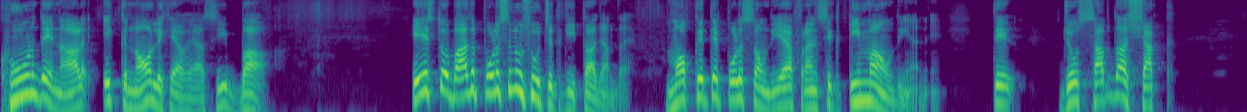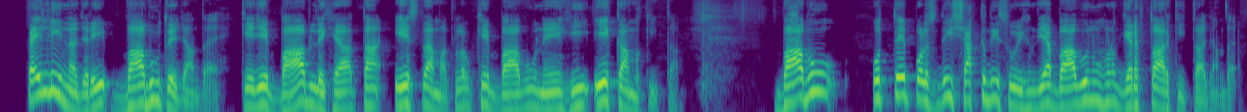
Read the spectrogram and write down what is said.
ਖੂਨ ਦੇ ਨਾਲ ਇੱਕ ਨਾਂ ਲਿਖਿਆ ਹੋਇਆ ਸੀ ਬਾ ਇਸ ਤੋਂ ਬਾਅਦ ਪੁਲਿਸ ਨੂੰ ਸੂਚਿਤ ਕੀਤਾ ਜਾਂਦਾ ਹੈ। ਮੌਕੇ ਤੇ ਪੁਲਿਸ ਆਉਂਦੀ ਹੈ, ਫੋਰੈਂਸਿਕ ਟੀਮਾਂ ਆਉਂਦੀਆਂ ਨੇ ਤੇ ਜੋ ਸਭ ਦਾ ਸ਼ੱਕ ਪਹਿਲੀ ਨਜ਼ਰੀ ਬਾਬੂ ਤੇ ਜਾਂਦਾ ਹੈ ਕਿ ਜੇ ਬਾਬ ਲਿਖਿਆ ਤਾਂ ਇਸ ਦਾ ਮਤਲਬ ਕਿ ਬਾਬੂ ਨੇ ਹੀ ਇਹ ਕੰਮ ਕੀਤਾ। ਬਾਬੂ ਉੱਤੇ ਪੁਲਿਸ ਦੀ ਸ਼ੱਕ ਦੀ ਸੂਈ ਹੁੰਦੀ ਹੈ, ਬਾਬੂ ਨੂੰ ਹੁਣ ਗ੍ਰਿਫਤਾਰ ਕੀਤਾ ਜਾਂਦਾ ਹੈ।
